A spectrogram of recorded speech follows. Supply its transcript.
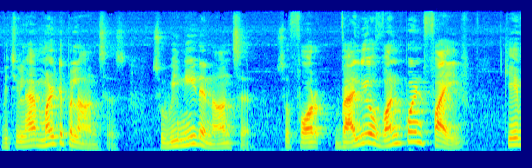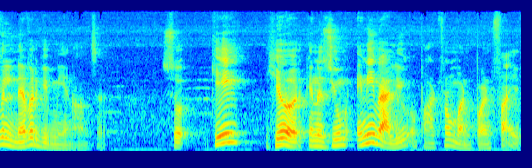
which will have multiple answers. So, we need an answer. So, for value of 1.5, k will never give me an answer. So, k here can assume any value apart from 1.5.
